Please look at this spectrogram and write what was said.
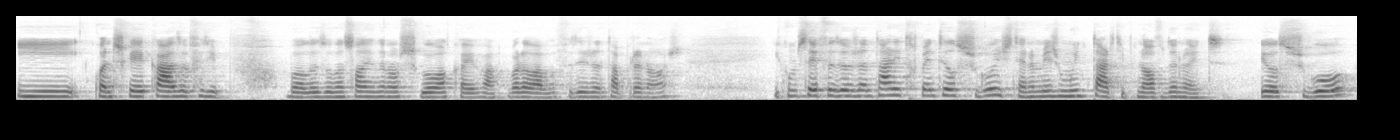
e quando cheguei a casa foi tipo, bolas, o Gonçalo ainda não chegou, ok, vá, bora lá, vou fazer jantar para nós. E comecei a fazer o jantar e de repente ele chegou, isto era mesmo muito tarde, tipo 9 da noite. Ele chegou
